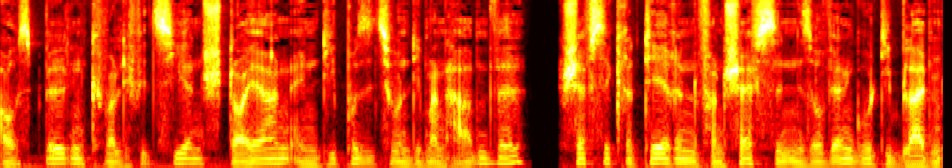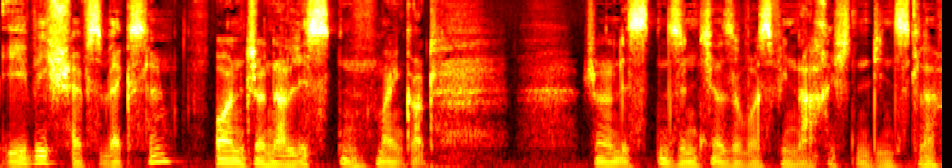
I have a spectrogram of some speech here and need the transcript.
ausbilden, qualifizieren, steuern in die Position, die man haben will. Chefsekretärinnen von Chefs sind insofern gut, die bleiben ewig, Chefs wechseln. Und Journalisten, mein Gott, Journalisten sind ja sowas wie Nachrichtendienstler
